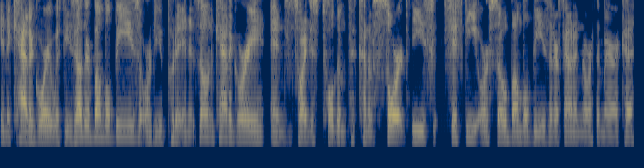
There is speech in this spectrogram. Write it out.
in a category with these other bumblebees or do you put it in its own category? And so I just told them to kind of sort these 50 or so bumblebees that are found in North America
